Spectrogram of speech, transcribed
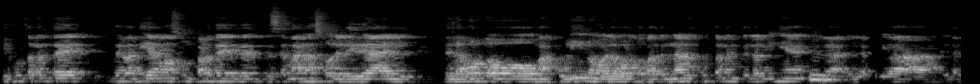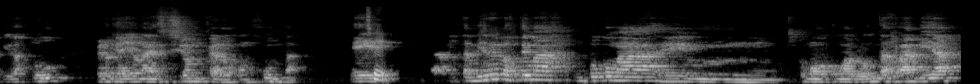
y justamente debatíamos un par de, semanas sobre la idea del, del, aborto masculino el aborto paternal, justamente en la línea en, la, en, la que iba, en, la, que ibas tú, pero que haya una decisión, claro, conjunta. Eh, sí. También en los temas un poco más, eh, como, como a preguntas rápidas,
